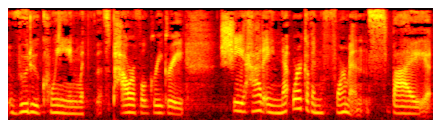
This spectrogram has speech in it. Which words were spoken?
voodoo queen with this powerful gree she had a network of informants by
